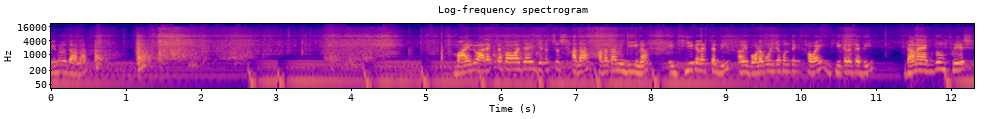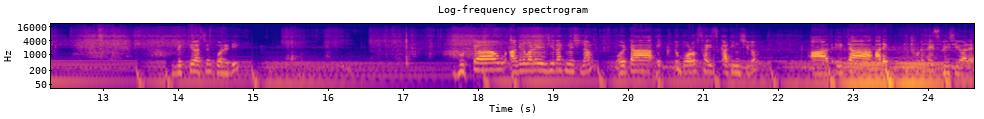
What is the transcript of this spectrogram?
এই হলো দানা। মাইলো আরেকটা পাওয়া যায়, যেটা হচ্ছে সাদা। সাদাটা আমি দিই না, এই ঘি কালারটা দিই। আমি বরাবরই যখন থেকে খাওয়াই, ঘি কালারটা দিই। দানা একদম ফ্রেশ দেখতে পাচ্ছেন কোয়ালিটি ভুট্টাও আগের বারে যেটা কিনেছিলাম ওইটা একটু বড় সাইজ কাটিং ছিল। আর এটা আরেকটু ছোট সাইজ পেয়েছি এবারে।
